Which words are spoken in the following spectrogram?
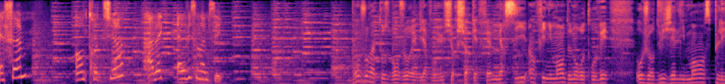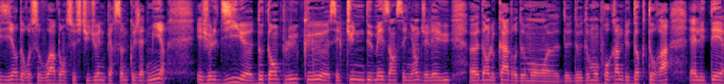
FM, entretien avec Elvis MC. Bonjour à tous, bonjour et bienvenue sur Choc FM. Merci infiniment de nous retrouver aujourd'hui. J'ai l'immense plaisir de recevoir dans ce studio une personne que j'admire et je le dis euh, d'autant plus que euh, c'est une de mes enseignantes. Je l'ai eue euh, dans le cadre de mon de, de, de, mon programme de doctorat. Elle était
